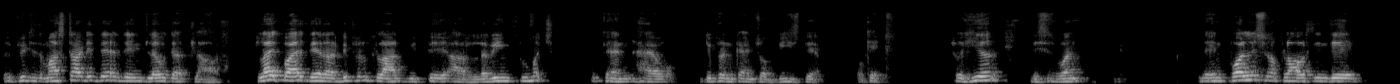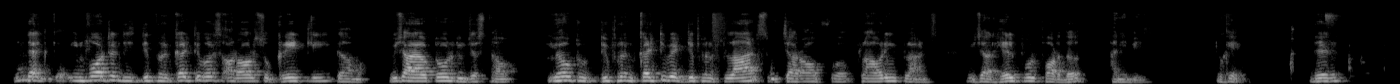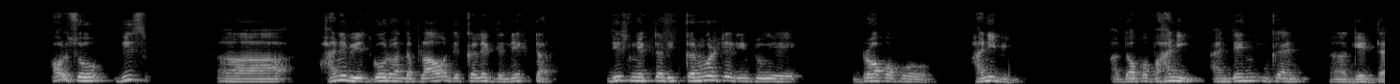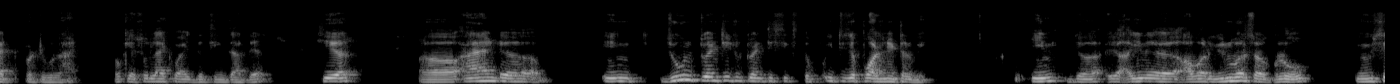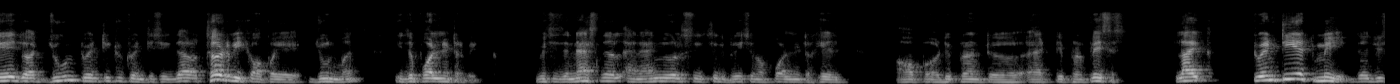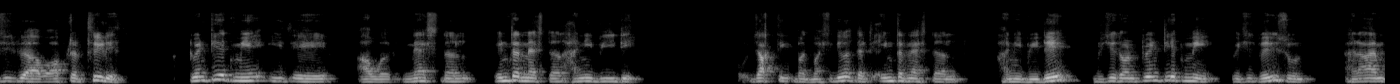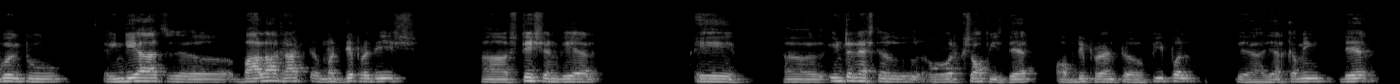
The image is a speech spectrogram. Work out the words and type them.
If it is mustard is there, they love that flower. Likewise, there are different plants which they are loving too much. You can have different kinds of bees there. Okay. So here, this is one. Then pollination of flowers in the in that important is different cultivars are also greatly the which I have told you just now. You have to different cultivate different plants which are of uh, flowering plants which are helpful for the honeybees. Okay. Then also these uh, honeybees go on the flower, they collect the nectar. This nectar is converted into a drop of a honeybee, a drop of honey, and then you can uh, get that particular honey. Okay, so likewise the things are there here. Uh, and uh, in June 20 to 26, the, it is a pollinator week. In, the, in uh, our universe or globe, you say that June 20 to 26, the third week of a June month is the pollinator week, which is a national and annual celebration of pollinator health of uh, different uh, at different places. Like 20th May, this is uh, after three days. 20th May is a our national international honeybee day. Jagtik Madmashi Divas, that international honeybee day, which is on 20th May, which is very soon. And I am going to India's uh, Balaghat, Madhya Pradesh uh, station where a uh, international workshop is there of different uh, people. They are, they are coming there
